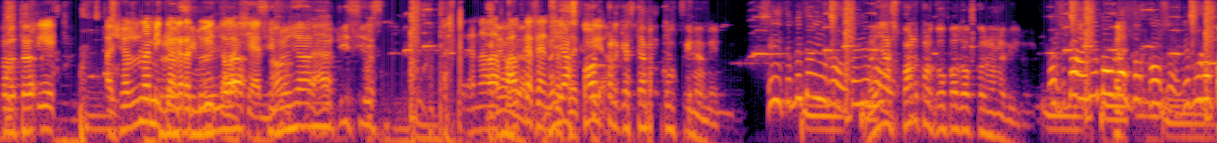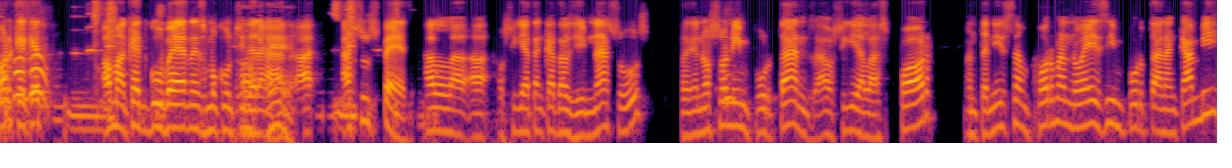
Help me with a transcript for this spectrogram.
però te, Sí, això és una mica però gratuït si a no la hi ha, xet, si no? no hi ha notícies... Estrenar la A falca sense no hi ha esport secció. perquè estem en confinament. Sí, també teniu raó, teniu No hi ha raó. esport per culpa del coronavirus. Doncs va, anem a una altra cosa. Anem a una altra Perquè cosa. aquest, home, aquest govern és molt considerat. Ah, eh. Ha, ha suspès, el, a, o sigui, ha tancat els gimnasos perquè no són importants. O sigui, a l'esport, mantenir-se en forma no és important. En canvi,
